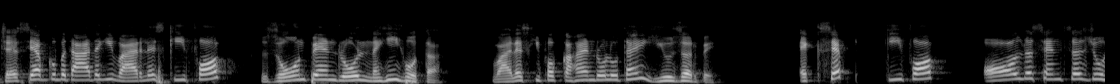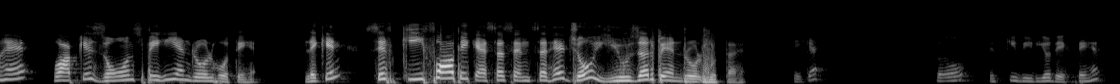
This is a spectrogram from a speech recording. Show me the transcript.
जैसे आपको बताया था कि वायरलेस की फॉब जोन पे एनरोल नहीं होता। वायरलेस की फॉब कहाँ एनरोल होता है? यूज़र पे। एक्सेप्ट की फॉब ऑल द सेंसर्स जो हैं, वो आपके जोन्स पे ही एनरोल होते हैं। लेकिन सिर्फ़ की फॉब एक ऐसा सेंसर है जो यूज़र पे एनरोल होता है। ठीक है? तो इसकी वीडियो देखते हैं।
